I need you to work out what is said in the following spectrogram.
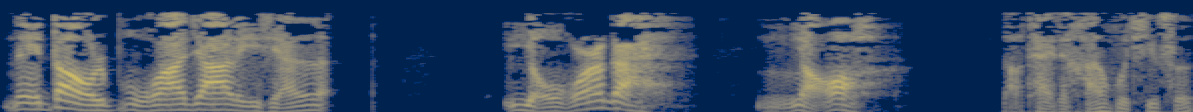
那倒是不花家里钱了，有活干。有老太太含糊其辞：“是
